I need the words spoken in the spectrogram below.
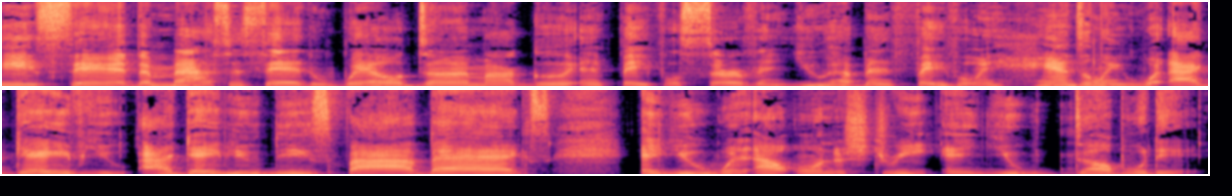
He said, The master said, Well done, my good and faithful servant. You have been faithful in handling what I gave you. I gave you these five bags, and you went out on the street and you doubled it.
